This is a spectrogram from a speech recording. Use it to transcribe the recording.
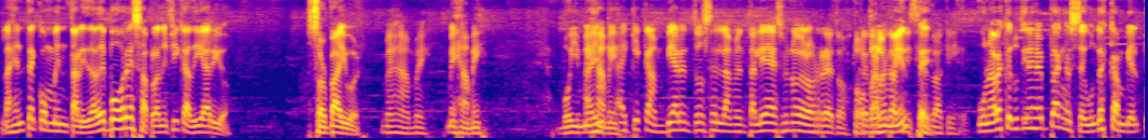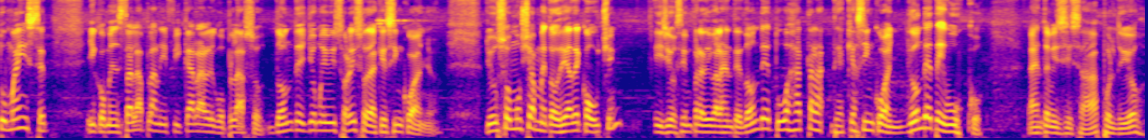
La gente con mentalidad de pobreza planifica diario. Survivor, Me jamé. me jamé. Voy y me Hay, jamé. hay que cambiar entonces la mentalidad, es uno de los retos Totalmente. aquí. Una vez que tú tienes el plan, el segundo es cambiar tu mindset y comenzar a planificar a largo plazo. ¿Dónde yo me visualizo de aquí a cinco años? Yo uso muchas metodologías de coaching y yo siempre digo a la gente, ¿dónde tú vas a estar de aquí a cinco años? ¿Dónde te busco? La gente me dice, sabes, por Dios,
